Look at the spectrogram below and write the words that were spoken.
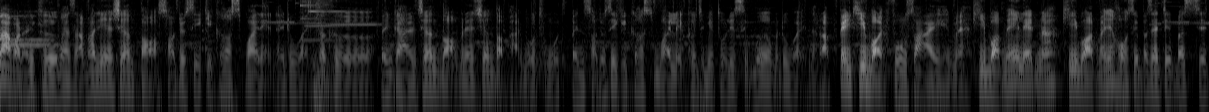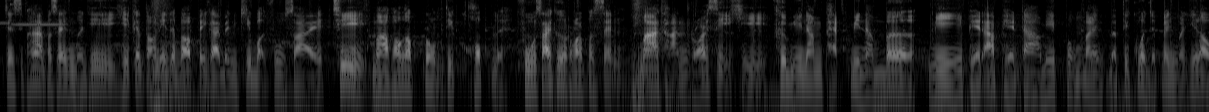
มากกว่านั้นคือมันสามารถที่จะเชื่อมต่อ 2.4 GHz wireless ได้ด้วยวย ก็คือเป็นการเชื่อมต่อไม่ได้เชื่อมต่อผ่านบลูทูธเป็น 2.4 GHz wireless คือจะมีจะมีตัว receiver มาด้วยนะครับ เป็นคีย์บอร์ด full size เห็นไหมคีย์บอร์ดไม่ได้เล็กนะ คีย์บอร์ดไม่ใช่ 60% 75%เหมือนที่ฮิตกันตอนนี้ แต่ว่าเป็นกายเป็นคีย์บอร์ด full size ที่มาพร้อมกับปุ่มที่ครบเลย full size คือ 100%มาตรฐาน 104 คีย์ คือมี numpad มี number มี page up page down มีปุ่มอะไรแบบที่ควรจะเป็นเหมือนที่เรา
